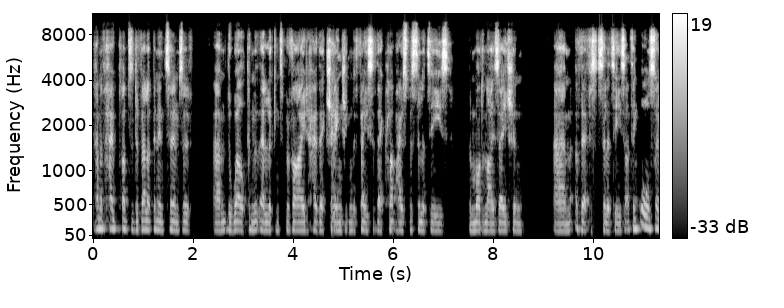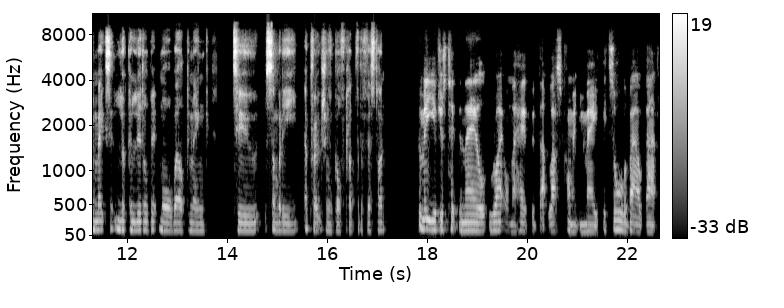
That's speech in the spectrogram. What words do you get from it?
kind of how clubs are developing in terms of um, the welcome that they're looking to provide, how they're changing the face of their clubhouse facilities, the modernisation um, of their facilities, I think also makes it look a little bit more welcoming to somebody approaching a golf club for the first time. For me, you've just hit the nail right on the head with that last comment you made. It's all about that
